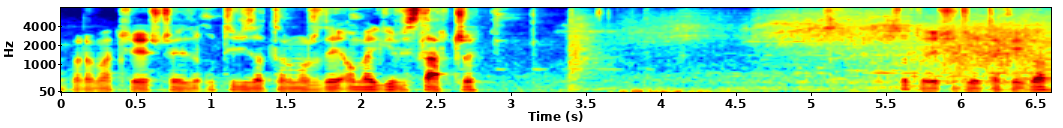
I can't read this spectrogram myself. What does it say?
Dobra, macie jeszcze jeden utylizator, może tej omegi wystarczy. Co tu się dzieje takiego?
